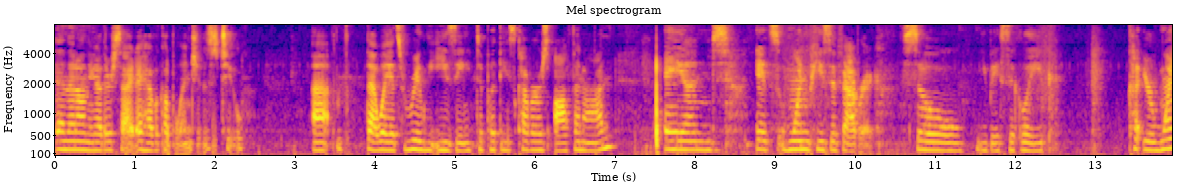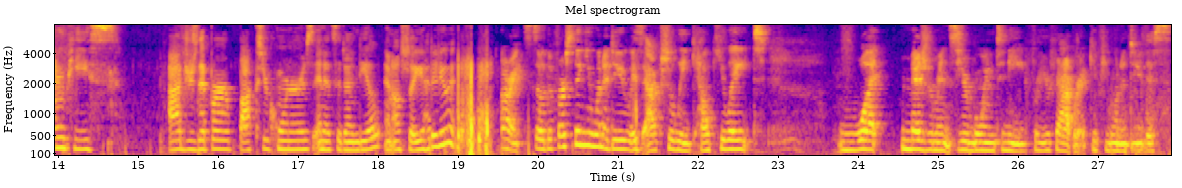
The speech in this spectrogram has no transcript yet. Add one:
and then on the other side I have a couple inches too. Um, that way it's really easy to put these covers off and on. And it's one piece of fabric. So you basically cut your one piece, add your zipper, box your corners, and it's a done deal. And I'll show you how to do it. All right, so the first thing you want to do is actually calculate what measurements you're going to need for your fabric if you want to do this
